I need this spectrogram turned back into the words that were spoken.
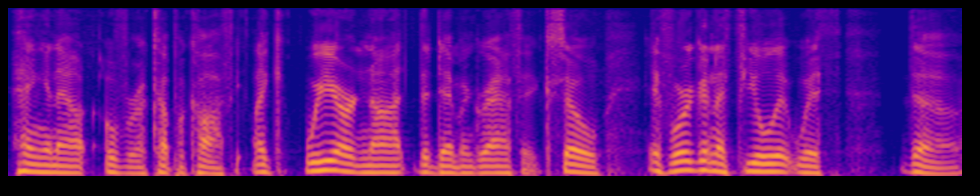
hanging out over a cup of coffee. Like we are not the demographic. So if we're going to fuel it with the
